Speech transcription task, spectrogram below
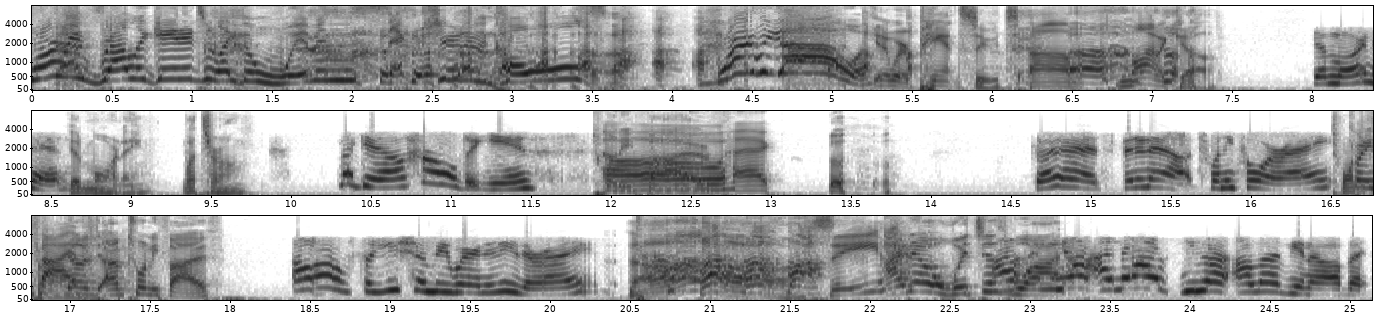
were we relegated to like the women's section of Kohl's? Where do we go? You gotta wear pantsuits. Um, Monica, Good morning. good morning. What's wrong? Miguel, how old are you? 25. Oh, heck. Go ahead, spit it out. 24, right? 25. No, I'm 25. Oh, so you shouldn't be wearing it either, right? Oh, see? I know, which is I, why. you know, I know, you know, I love you and all, but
